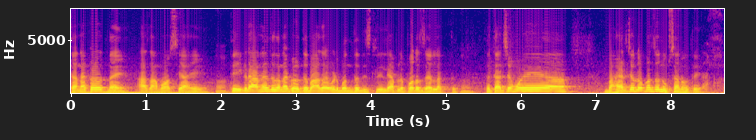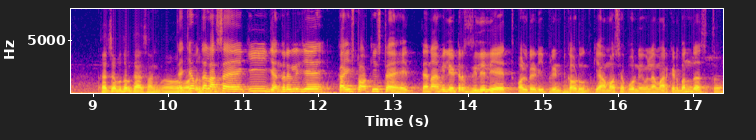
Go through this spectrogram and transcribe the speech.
त्यांना कळत नाही आज अमावस्या आहे ते इकडे आल्यानंतर त्यांना कळतं बाजारपेठ बंद दिसलेली आपल्याला परत जायला लागतं. तर त्याच्यामुळे बाहेरच्या लोकांचं नुकसान होते त्याच्याबद्दल काय सांग त्याच्याबद्दल? असं आहे की जनरली जे काही स्टॉकिस्ट आहेत त्यांना आम्ही लेटर्स दिलेली आहेत ऑलरेडी प्रिंट काढून की अमावस्या पौर्णिमेला मार्केट बंद असतं.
